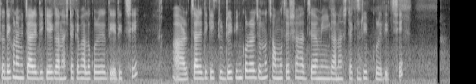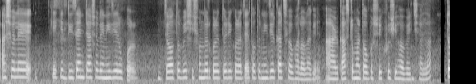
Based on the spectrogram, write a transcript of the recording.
তো দেখুন, আমি চারিদিকে গানাশটাকে ভালো করে দিয়ে দিচ্ছি, আর চারিদিকে একটু ড্রিপিং করার জন্য চামচের সাহায্যে আমি গানাশটাকে ড্রিপ করে দিচ্ছি। আসলে কেকের ডিজাইনটা আসলে নিজের উপর যত বেশি সুন্দর করে তৈরি করা যায়, তত নিজের কাছেও ভালো লাগে। আর কাস্টমার তো অবশ্যই খুশি হবে ইনশাল্লাহ তো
